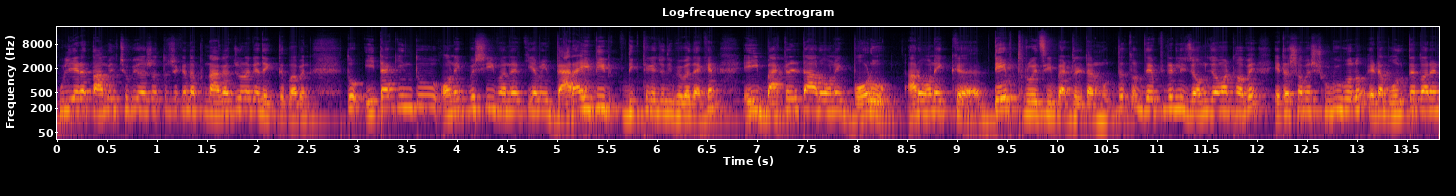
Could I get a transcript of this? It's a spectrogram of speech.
কুলি একটা তামিল ছবি হওয়া সত্ত্বেও সেখানে নাগার্জুনাকে দেখতে পাবেন। তো এটা কিন্তু অনেক বেশি মানে কি আমি ভ্যারাইটির দিক থেকে যদি ভেবে দেখেন, এই ব্যাটেলটা আরও অনেক বড় আরও অনেক ডেপথ রয়েছে এই ব্যাটেলটার মধ্যে। তো ডেফিনেটলি জমজমাট হবে, এটা সবে শুরু হলো। এটা বলতে পারেন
